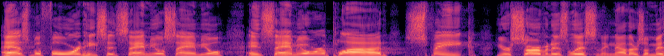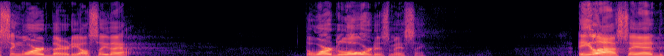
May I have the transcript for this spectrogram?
as before, and he said, Samuel, Samuel. And Samuel replied, Speak, your servant is listening. Now there's a missing word there. Do y'all see that? The word Lord is missing. Eli said,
